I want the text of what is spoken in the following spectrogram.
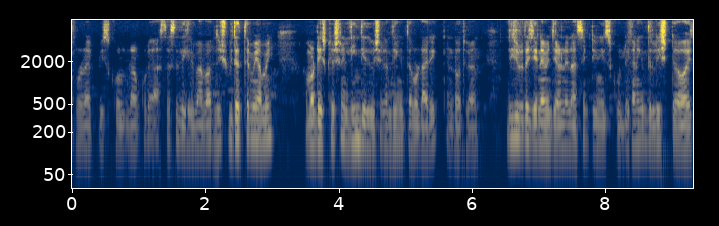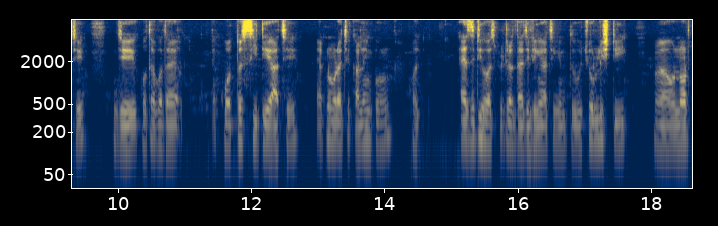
আপনারা একটু স্ক্রল ডাউন করে আস্তে আস্তে দেখে নেবেন। আপনাদের সুবিধার্থে আমি আমি আমার ডিসক্রিপশনে লিঙ্ক দিয়ে দেবো, সেখান থেকে কিন্তু আমরা ডাইরেক্ট হতে পারেন দ্বিতীয়ত জেনে আমি জেনারেল নার্সিং ট্রেনিং স্কুল এখানে কিন্তু লিস্ট দেওয়া হয়েছে যে কোথায় কোথায় কত সিটে আছে। এক নম্বর আছে কালিম্পং এসডি হসপিটাল দার্জিলিংয়ে আছে কিন্তু চল্লিশটি নর্থ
